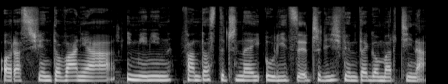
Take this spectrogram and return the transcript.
oraz świętowania imienin fantastycznej ulicy, czyli świętego Marcina.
